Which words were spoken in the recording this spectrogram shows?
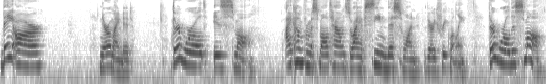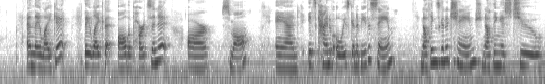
they are narrow minded, their world is small. I come from a small town, so I have seen this one very frequently. Their world is small, and they like it. They like that all the parts in it are small and it's kind of always going to be the same. Nothing's going to change. Nothing is too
